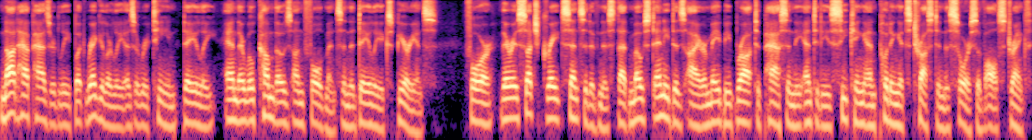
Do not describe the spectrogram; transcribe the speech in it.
Not haphazardly but regularly as a routine, daily, and there will come those unfoldments in the daily experience. For, there is such great sensitiveness that most any desire may be brought to pass in the entity's seeking and putting its trust in the source of all strength.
